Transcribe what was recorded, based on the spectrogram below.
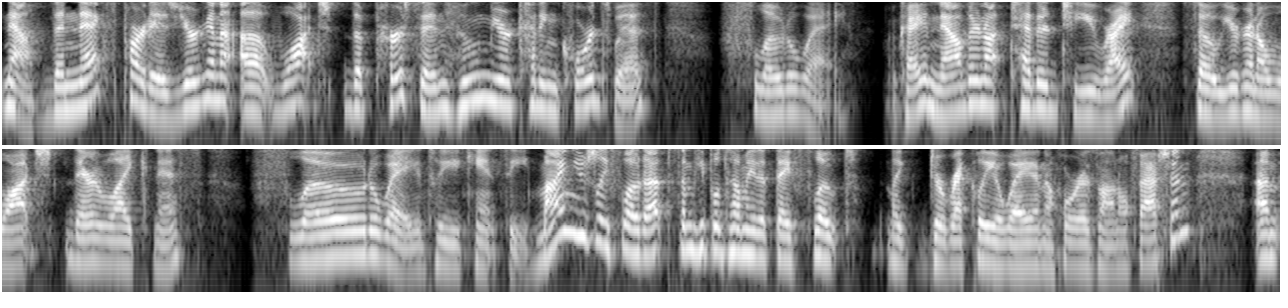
Now the next part is you're going to uh, watch the person whom you're cutting cords with float away. Okay. Now they're not tethered to you, right? So you're going to watch their likeness float away until you can't see. Mine usually float up. Some people tell me that they float like directly away in a horizontal fashion. Um,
